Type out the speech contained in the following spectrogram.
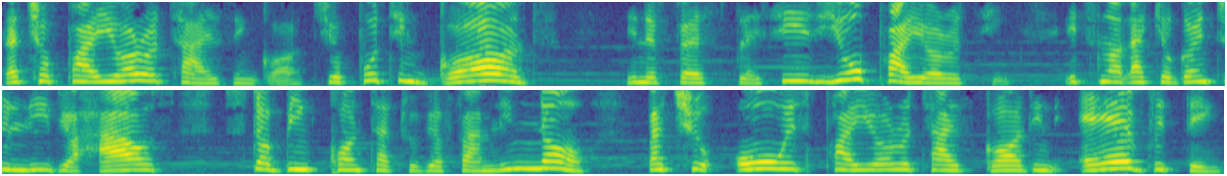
that you're prioritizing God. You're putting God in the first place. He is your priority. It's not like you're going to leave your house, stop being contact with your family. No, but you always prioritize God in everything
